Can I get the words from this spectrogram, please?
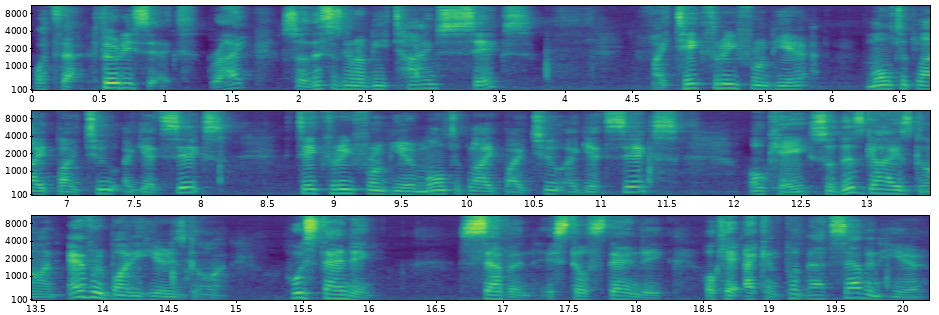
what's that? 36, right? So this is gonna be times six. If I take three from here, multiply it by two, I get six. Take three from here, multiply it by two, I get six. Okay, so this guy is gone. Everybody here is gone. Who's standing? Seven is still standing. Okay, I can put that seven here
